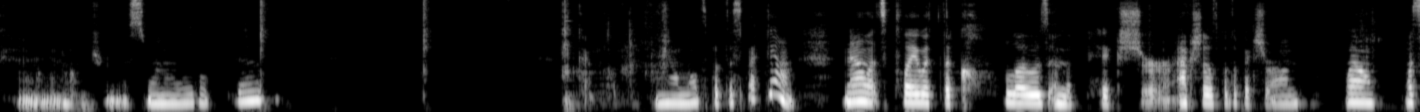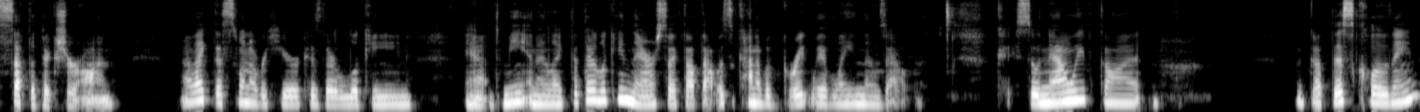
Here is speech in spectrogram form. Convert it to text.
Okay, trim this one a little bit. Okay, now let's put this back down. Now let's play with the clothes and the picture. Actually, let's put the picture on. Well, let's set the picture on. I like this one over here because they're looking at me and I like that they're looking there. So I thought that was kind of a great way of laying those out. Okay, so now we've got, we've got this clothing.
